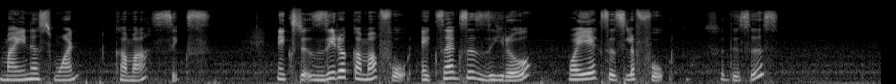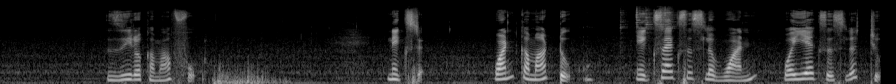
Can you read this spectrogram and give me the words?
minus 1 comma 6 next 0 comma 4 x axis 0 y axis la 4 so this is 0 comma 4 next 1 comma 2 x axis la 1 y axis la 2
